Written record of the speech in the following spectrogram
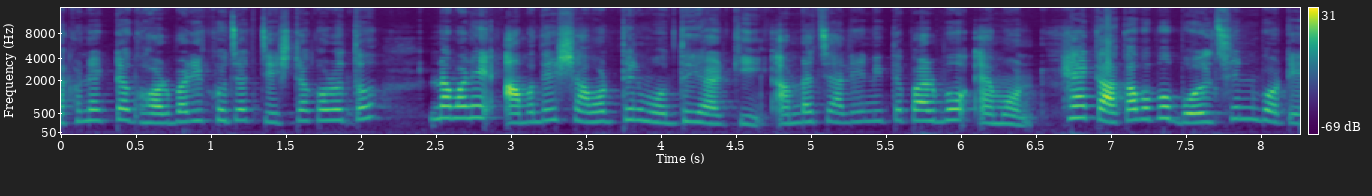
এখন একটা ঘরবাড়ি খোঁজার চেষ্টা করো তো। না মানে আমাদের সামর্থ্যের মধ্যেই আর কি, আমরা চালিয়ে নিতে পারব এমন। হ্যাঁ কাকাবাবু বলছেন বটে,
